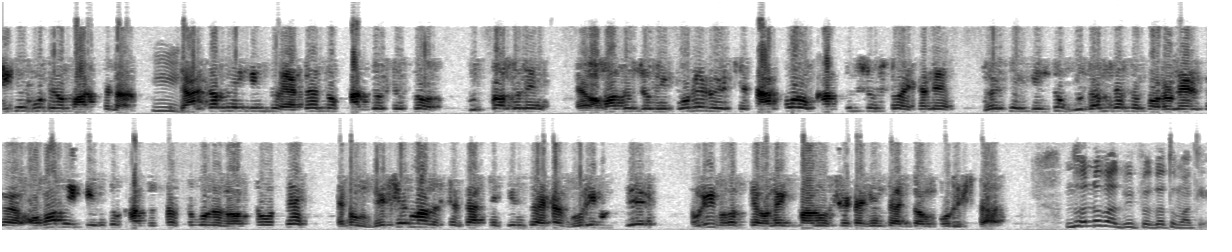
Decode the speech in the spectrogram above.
দিকে ফুটেও পারছে না। যার কারণে কিন্তু এত এত খাদ্যশস্য উৎপাদনে অবাধ জমি পড়ে রয়েছে তারপরও খাদ্যশস্য এখানে রয়েছে কিন্তু গুদামজাতকরণের আহ, অভাবেই কিন্তু খাদ্যশস্যগুলো নষ্ট হচ্ছে এবং দেশের মানুষের কাছে কিন্তু একটা গরিব যে গরিব হচ্ছে অনেক মানুষ সেটা কিন্তু একদম পরিষ্কার। ধন্যবাদ বিপ্লব তোমাকে।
